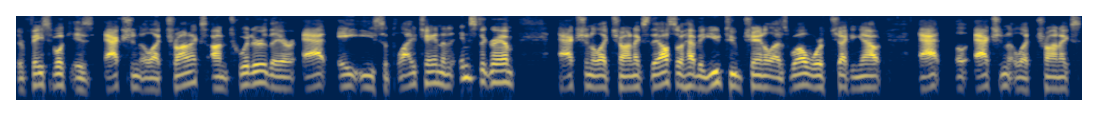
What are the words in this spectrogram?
Their Facebook is Action Electronics. On Twitter, they are at AE Supply Chain. On Instagram, Action Electronics. They also have a YouTube channel as well, worth checking out at uh, Action Electronics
